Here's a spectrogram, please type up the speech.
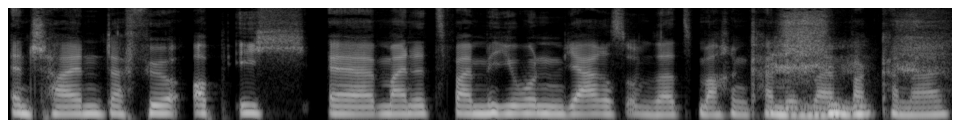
entscheidend dafür, ob ich äh, meine zwei Millionen Jahresumsatz machen kann mit meinem Backkanal?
